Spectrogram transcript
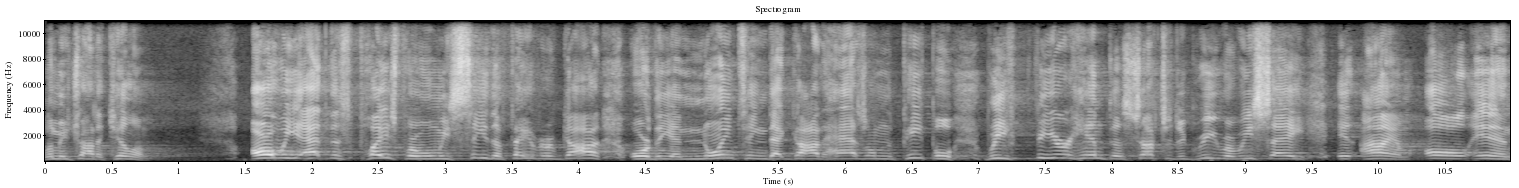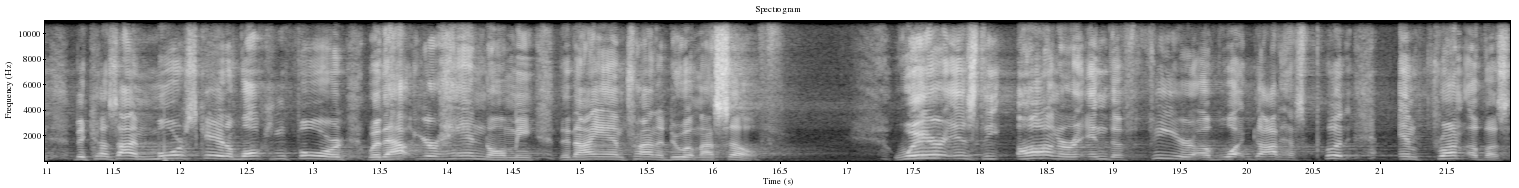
Let me try to kill him. Are we at this place where when we see the favor of God or the anointing that God has on the people, we fear Him to such a degree where we say, I am all in because I'm more scared of walking forward without your hand on me than I am trying to do it myself? Where is the honor in the fear of what God has put in front of us?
